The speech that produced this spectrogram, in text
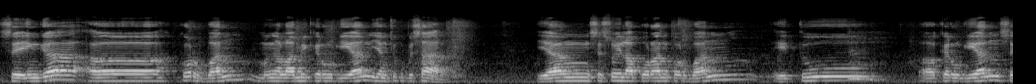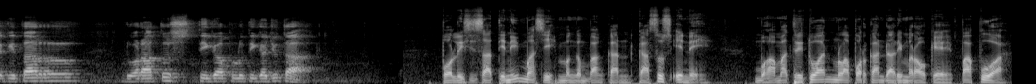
sehingga uh, korban mengalami kerugian yang cukup besar. Yang sesuai laporan korban itu uh, kerugian sekitar 233 juta. Polisi saat ini masih mengembangkan kasus ini. Muhammad Ridwan melaporkan dari Merauke, Papua.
